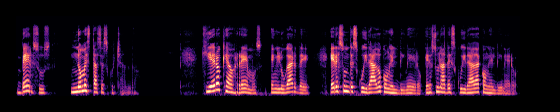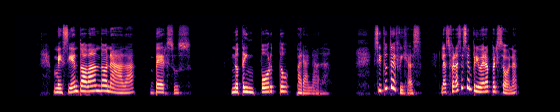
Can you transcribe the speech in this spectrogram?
versus no me estás escuchando. Quiero que ahorremos en lugar de eres un descuidado con el dinero, eres una descuidada con el dinero. Me siento abandonada versus no te importo para nada. Si tú te fijas, las frases en primera persona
